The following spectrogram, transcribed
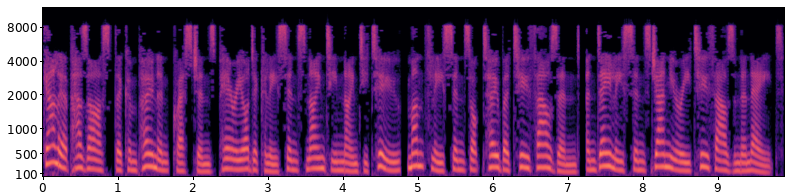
Gallup has asked the component questions periodically since 1992, monthly since October 2000, and daily since January 2008.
